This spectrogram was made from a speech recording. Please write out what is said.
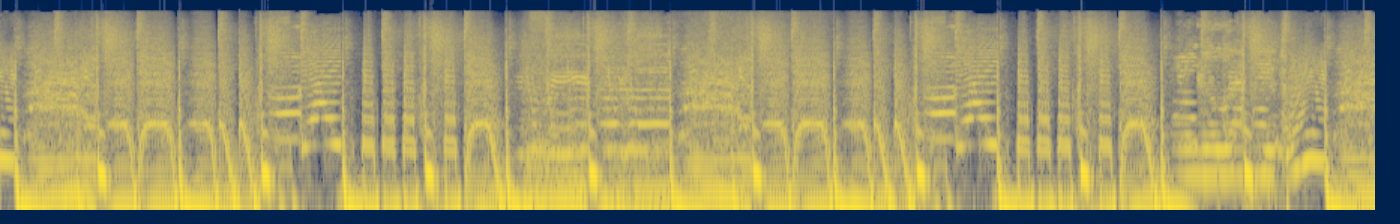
Are you ready?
